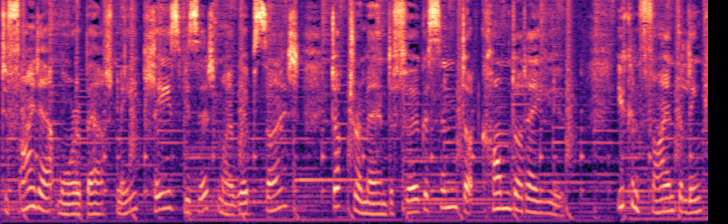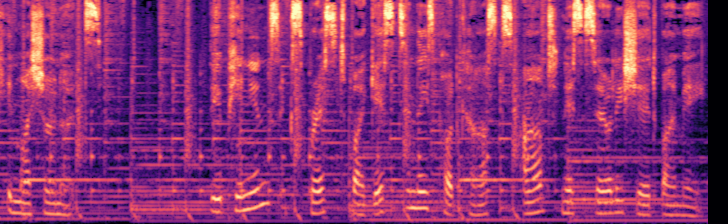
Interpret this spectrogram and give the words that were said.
To find out more about me, please visit my website, dramandaferguson.com.au. You can find the link in my show notes. The opinions expressed by guests in these podcasts aren't necessarily shared by me.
